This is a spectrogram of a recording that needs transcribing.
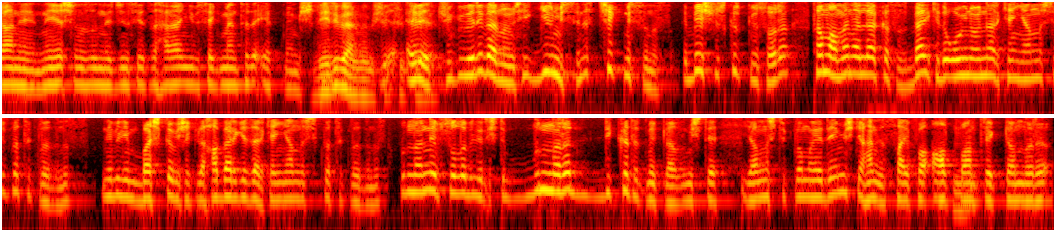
yani ne yaşınızı ne cinsiyeti herhangi bir segmente de etmemiş. Veri vermemişim çünkü. Evet çünkü veri vermemiş. Girmişsiniz çıkmışsınız. E 540 gün sonra tamamen alakasız. Belki de oyun oynarken yanlışlıkla tıkladınız. Ne bileyim başka bir şekilde haber gezerken yanlışlıkla tıkladınız. Bunların hepsi olabilir. İşte bunlara dikkat etmek lazım. İşte yanlış tıklamaya değmiş ki hani sayfa alt band reklamları,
